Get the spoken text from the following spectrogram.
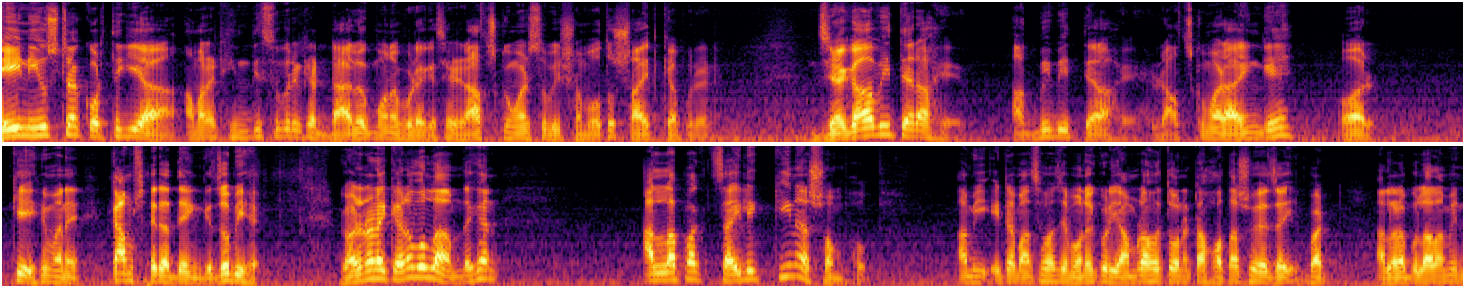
এই নিউজটা করতে গিয়া আমার একটা হিন্দি ছবির একটা ডায়লগ মনে পড়ে গেছে, রাজকুমার ছবির সম্ভবত শাহিদ কাপুরের। জগা ভি তেরা হে আদমি ভি তেরা হে রাজকুমার আয়েঙ্গে আর কে মানে কামসাইরা দেঙ্গে জবি হে ঘটনাটা কেন বললাম? দেখেন আল্লাপাক চাইলে কি না সম্ভব? আমি এটা মাঝে মাঝে মনে করি, আমরা হয়তো অনেকটা হতাশ হয়ে যাই বাট আল্লাহ রাবুল আলমিন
